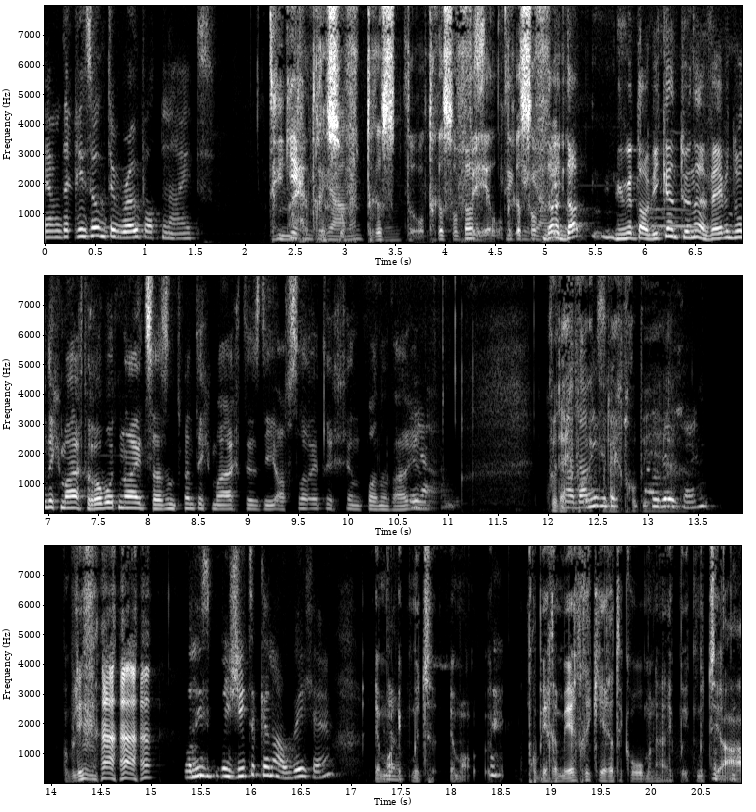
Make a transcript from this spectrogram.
Ja, maar er is ook de Robot Night. Drie keer Er is, zo, er, is, er is Dat is- is Ja. je kunt dat weekend doen, hè. 25 maart Robot Night, 26 maart is die afsluiter in planetarium. Ja. Ik moet Maar echt, dan ik is moet het echt proberen. Alblieft? Dan is Brigitte al weg, hè. Ja, maar Ja. ik moet... Ja, maar ik probeer er meerdere keren te komen. Hè. Ik, ik moet, ja...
